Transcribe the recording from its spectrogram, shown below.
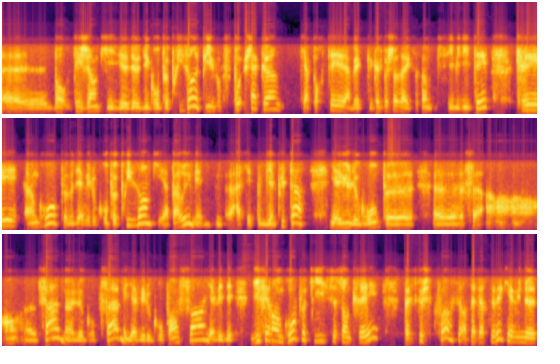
euh, bon des gens qui des groupes prisons et puis chacun qui apportait avec quelque chose avec sa sensibilité, créer un groupe. Il y avait le groupe prison qui est apparu, mais assez bien plus tard. Il y a eu le groupe euh, euh, en, euh, femmes, le groupe femmes, il y avait le groupe enfants, il y avait des différents groupes qui se sont créés parce que chaque fois on s'apercevait qu'il y avait une,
